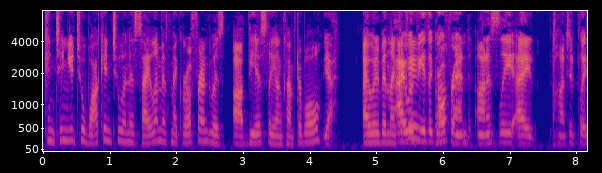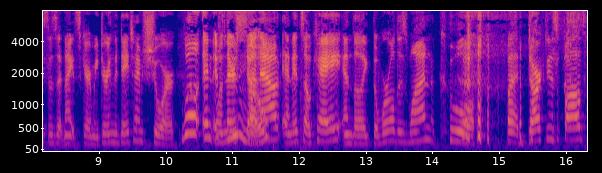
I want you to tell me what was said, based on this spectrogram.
continued to walk into an asylum if my girlfriend was obviously uncomfortable. yeah. I would have been like, I would be the well- girlfriend. Honestly, I haunted places at night scare me. During the daytime, sure. Well, and if when there's know, sun out and it's okay and the like the world is one, cool. but darkness falls,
